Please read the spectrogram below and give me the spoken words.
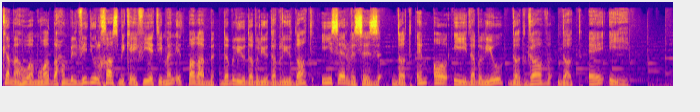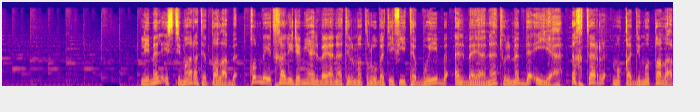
كما هو موضح بالفيديو الخاص بكيفية ملء الطلب. www.eservices.moew.gov.ae لملء استمارة الطلب. قم بإدخال جميع البيانات المطلوبة في تبويب البيانات المبدئية. اختر مقدم الطلب.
